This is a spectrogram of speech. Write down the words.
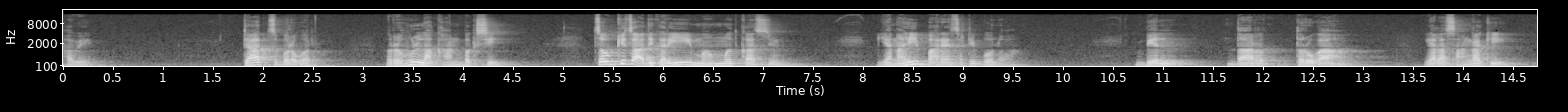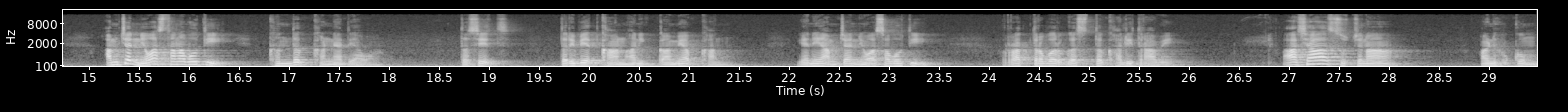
हवे. त्याचबरोबर रहुल्ला खान बक्षी चौकीचा अधिकारी महम्मद कासिम यांनाही पाहण्यासाठी बोलवा. बेलदार दरोगा याला सांगा की आमच्या निवासस्थानाभोवती खंदक खणण्यात यावा. तसेच तरबेत खान आणि कामयाब खान यांनी आमच्या निवासाभोवती रात्रभर गस्त घालीत राहावे. अशा सूचना आणि हुकूम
